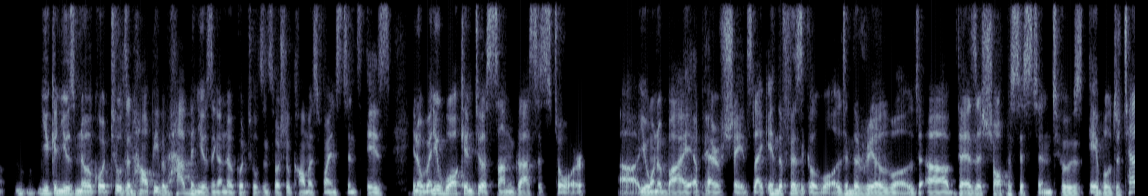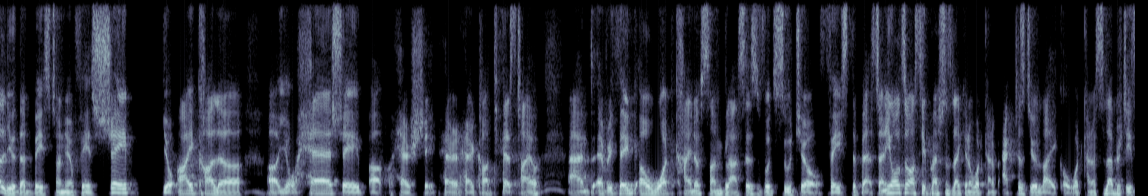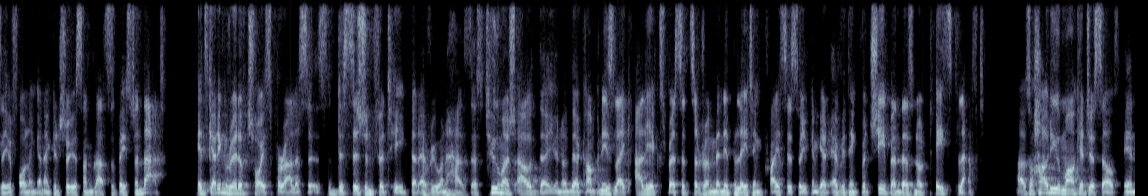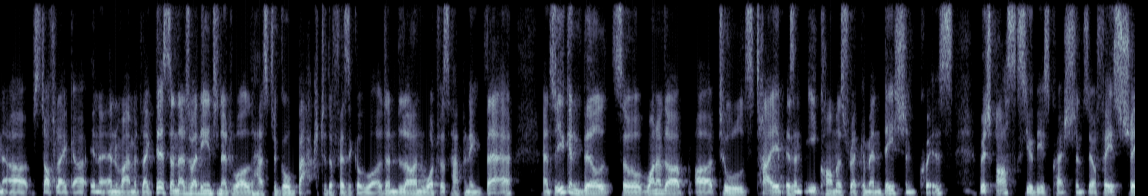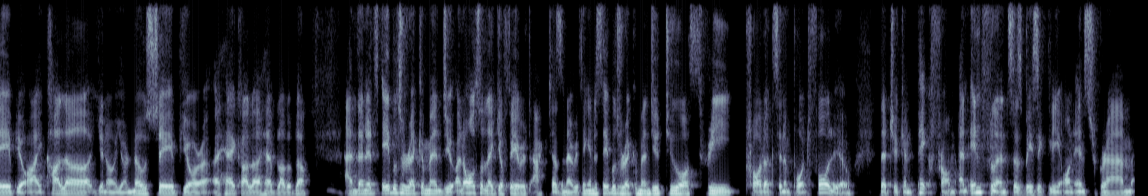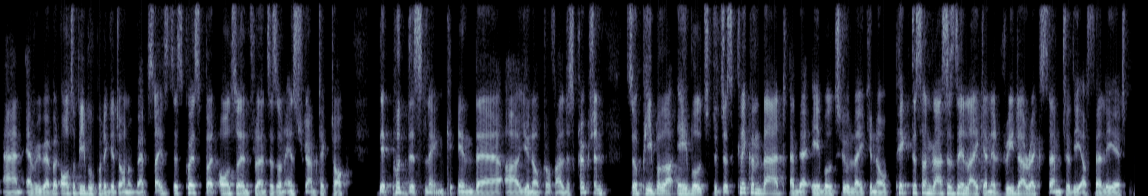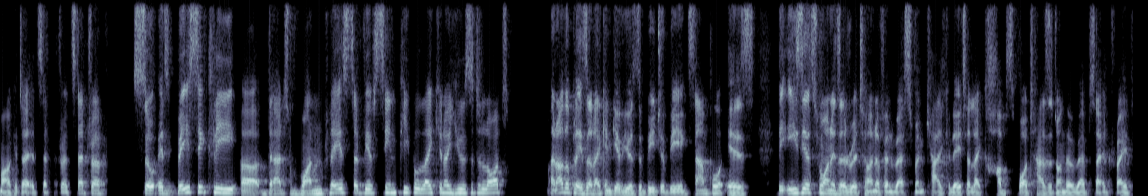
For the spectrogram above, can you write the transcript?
you can use no code tools and how people have been using our no code tools in social commerce, for instance, is, you know, when you walk into a sunglasses store, uh, you want to buy a pair of shades, like in the physical world, in the real world, uh, there's a shop assistant who's able to tell you that based on your face shape, your eye color, uh, your hair shape, uh, hair shape, hair haircut, hairstyle, and everything. Uh, what kind of sunglasses would suit your face the best? And he also asks you questions like, you know, what kind of actors do you like, or what kind of celebrities are you following? And I can show you sunglasses based on that. It's getting rid of choice paralysis, decision fatigue that everyone has. There's too much out there. You know, there are companies like AliExpress, etc., manipulating prices so you can get everything for cheap, and there's no taste left. Uh, so how do you market yourself in uh, stuff like uh, in an environment like this? And that's why the internet world has to go back to the physical world and learn what was happening there. And so you can build. So one of the uh, tools type is an e-commerce recommendation quiz, which asks you these questions: your face shape, your eye color, you know, your nose shape, your uh, hair color, hair, blah blah blah and then it's able to recommend you and also like your favorite actors and everything and it's able to recommend you two or three products in a portfolio that you can pick from and influencers basically on instagram and everywhere but also people putting it on websites this quiz but also influencers on instagram tiktok they put this link in their uh, you know profile description so people are able to just click on that and they're able to like you know pick the sunglasses they like and it redirects them to the affiliate marketer etc etc so it's basically uh, that's one place that we've seen people like you know use it a lot. Another place that I can give you as a B2B example is the easiest one is a return of investment calculator, like HubSpot has it on their website, right?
